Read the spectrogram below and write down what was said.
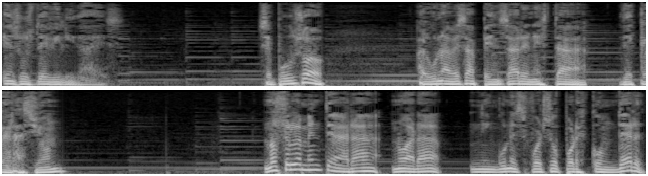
en sus debilidades. ¿Se puso alguna vez a pensar en esta declaración? No solamente hará, no hará ningún esfuerzo por esconder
